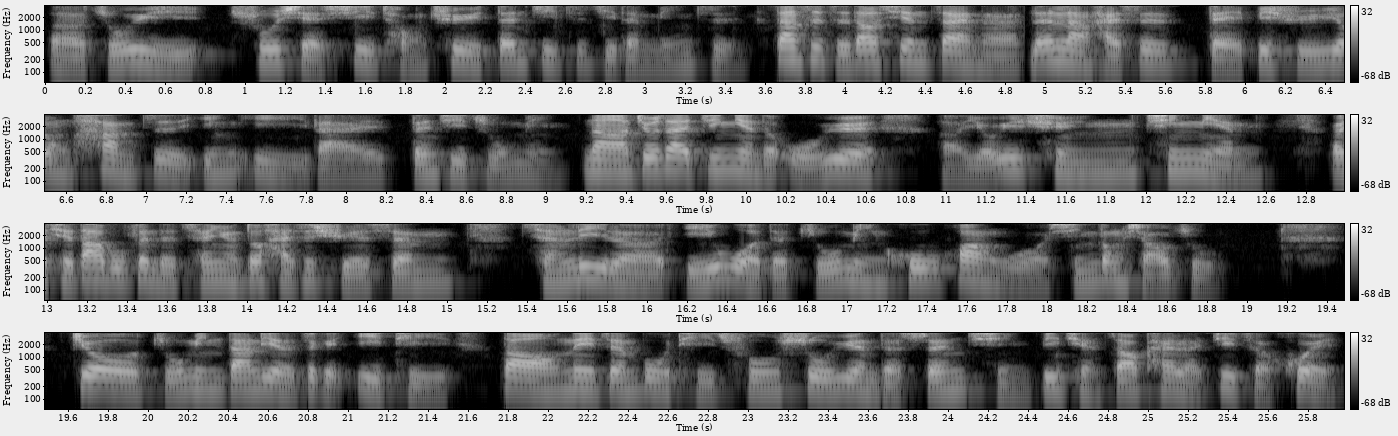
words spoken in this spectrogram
呃族语书写系统去登记自己的名字。但是直到现在呢，仍然还是得必须用汉字音译来登记族名。那就在今年的五月，呃，有一群青年，而且大部分的成员都还是学生，成立了以我的族名呼唤我行动小组。就族名单列的这个议题，到内政部提出诉愿的申请，并且召开了记者会，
